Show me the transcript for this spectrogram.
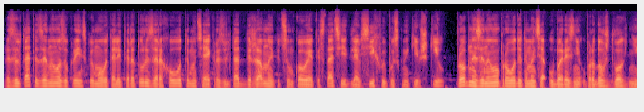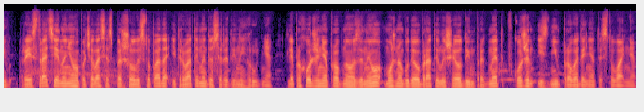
Результати ЗНО з української мови та літератури зараховуватимуться як результат державної підсумкової атестації для всіх випускників шкіл. Пробне ЗНО проводитиметься у березні упродовж двох днів. Реєстрація на нього почалася з 1 листопада і триватиме до середини грудня. Для проходження пробного ЗНО можна буде обрати лише один предмет в кожен із днів проведення тестування.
